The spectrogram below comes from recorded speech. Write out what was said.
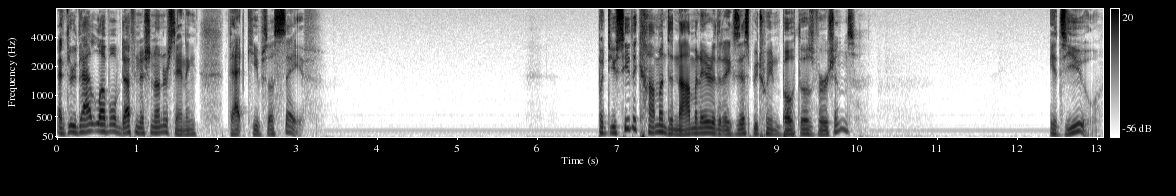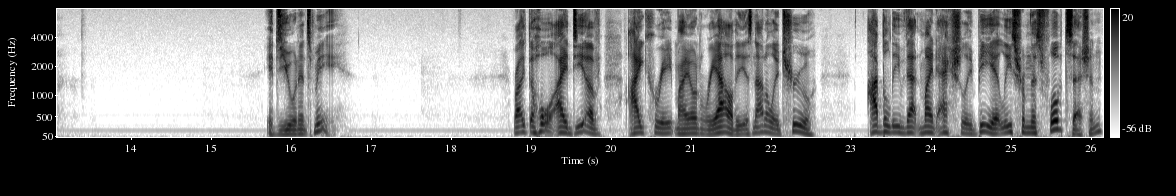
And through that level of definition and understanding, that keeps us safe. But do you see the common denominator that exists between both those versions? It's you. It's you and it's me. Right? The whole idea of I create my own reality is not only true, I believe that might actually be, at least from this float session,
